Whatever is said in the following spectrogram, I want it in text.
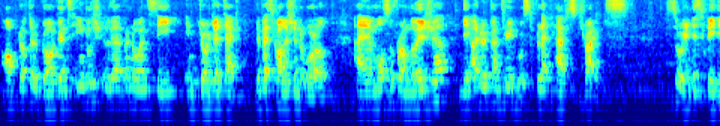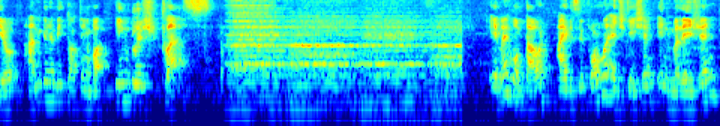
of Dr. Goggins English 1101C in Georgia Tech, the best college in the world. I am also from Malaysia, the other country whose flag has stripes. So in this video, I'm gonna be talking about English class. In my hometown, I received formal education in Malaysian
